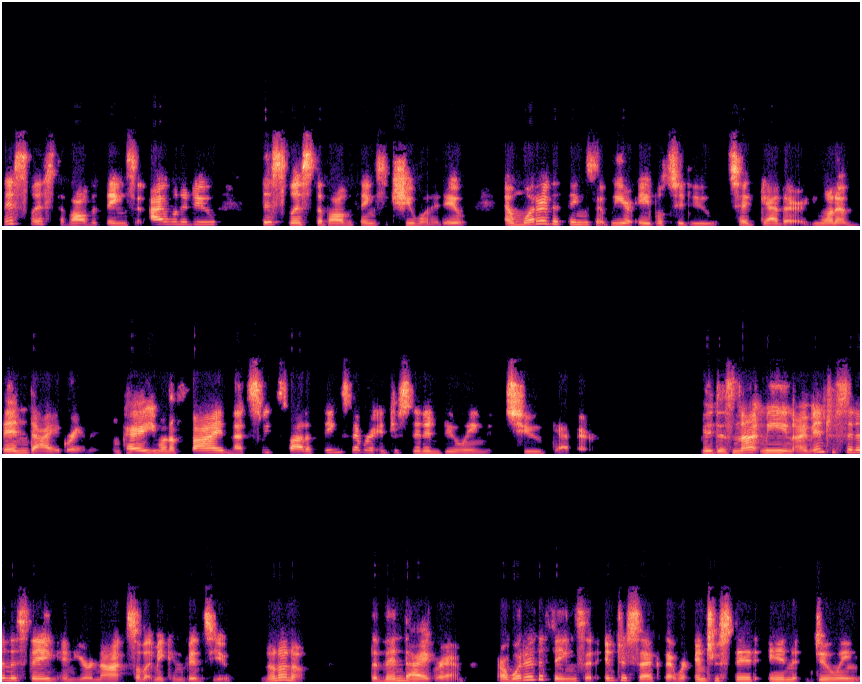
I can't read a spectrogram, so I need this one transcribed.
this list of all the things that I want to do, this list of all the things that you want to do. And what are the things that we are able to do together? You want to Venn diagram it. Okay. You want to find that sweet spot of things that we're interested in doing together. It does not mean I'm interested in this thing and you're not, so let me convince you. No, no, no. The Venn diagram are what are the things that intersect that we're interested in doing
